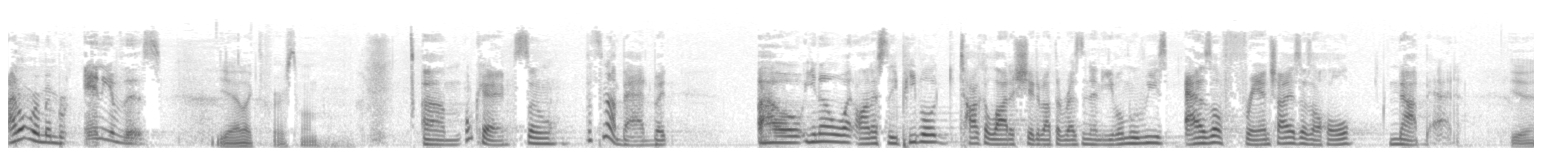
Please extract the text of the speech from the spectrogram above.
I don't remember any of this. Yeah, I like the first one. Um, okay, so that's not bad, but oh, you know what? Honestly, people talk a lot of shit about the Resident Evil movies as a franchise as a whole. Not bad. Yeah.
